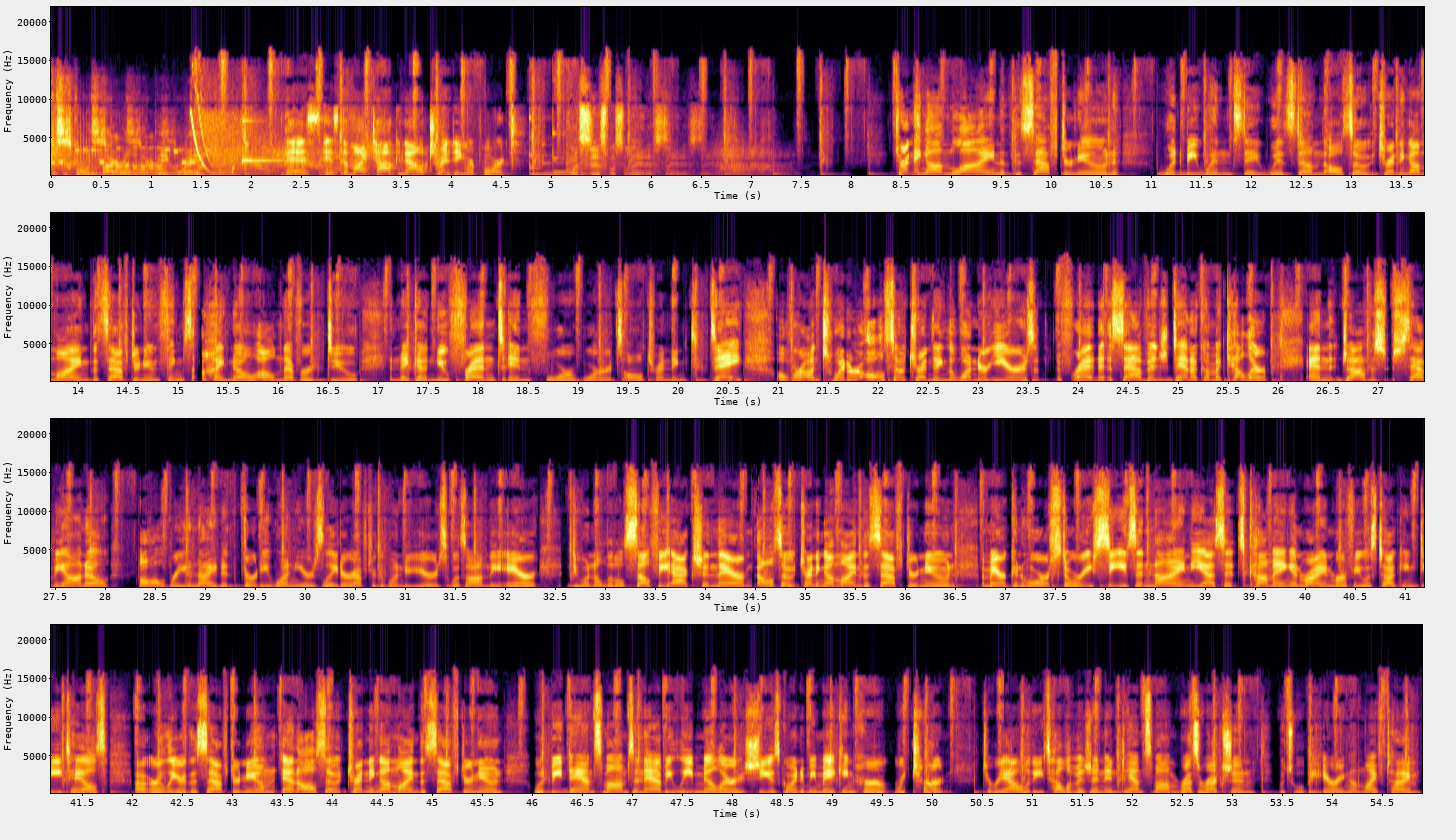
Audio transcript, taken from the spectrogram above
This is going viral in a big way. This is the My Talk Now trending report. What's this? What's the latest? latest, latest? Trending online this afternoon would be Wednesday wisdom. Also trending online this afternoon, things I know I'll never do and make a new friend in four words. All trending today. Over on Twitter, also trending the Wonder Years, Fred Savage, Danica McKellar, and Josh Saviano all reunited 31 years later after the Wonder Years was on the air, doing a little selfie action there. Also trending online this afternoon, American Horror Story season 9. Yes, it's coming and Ryan Murphy was talking details uh, earlier this afternoon. And also trending online this afternoon would be Dance Moms and Abby Lee Miller. She is going to be making her return to reality television in Dance Mom Resurrection, which will be airing on Lifetime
